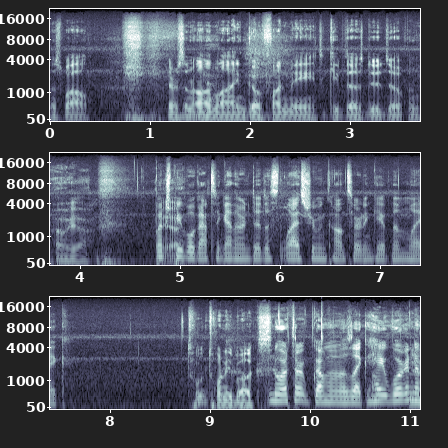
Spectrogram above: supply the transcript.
as well. There's an Yeah. online GoFundMe to keep those dudes open. Oh yeah, bunch Yeah. of people got together and did a s- live streaming concert and gave them like Tw- Twenty bucks. Northrop Grumman was like, "Hey, we're gonna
